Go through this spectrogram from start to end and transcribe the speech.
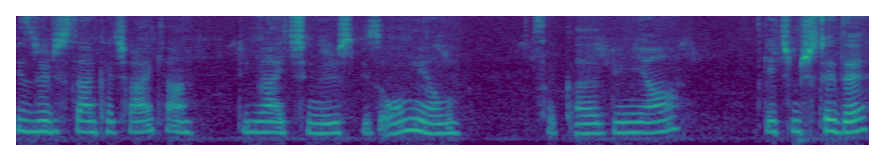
Biz virüsten kaçarken dünya için virüs biz olmayalım. Sakın. Dünya geçmişte de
